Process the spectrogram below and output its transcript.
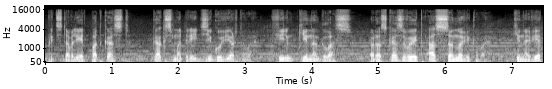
представляет подкаст «Как смотреть Зигу Вертова» Фильм «Киноглаз». Рассказывает Асса Новикова, киновед,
